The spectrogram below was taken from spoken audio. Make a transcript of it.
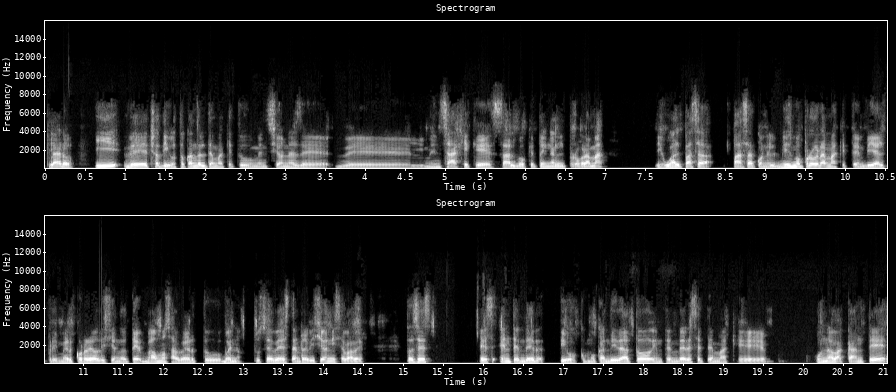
Claro, y de hecho, digo, tocando el tema que tú mencionas del de, mensaje que salvo que tengan el programa, igual pasa, pasa con el mismo programa que te envía el primer correo diciéndote, vamos a ver tu, bueno, tu CV está en revisión y se va a ver. Entonces, es entender, digo, como candidato, entender ese tema que una vacante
